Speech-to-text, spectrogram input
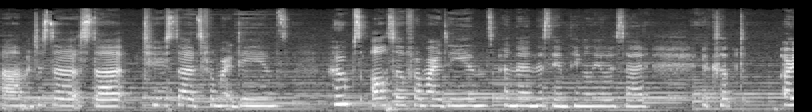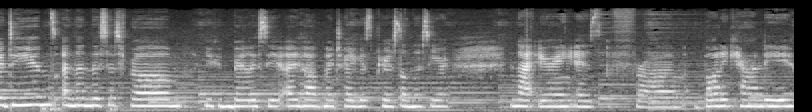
um, just a stud, two studs from Ardene's, hoops also from Ardene's, and then the same thing on the other side, except Ardene's, and then this is from, you can barely see it, I have my tragus pierced on this ear, and that earring is from Body Candy.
